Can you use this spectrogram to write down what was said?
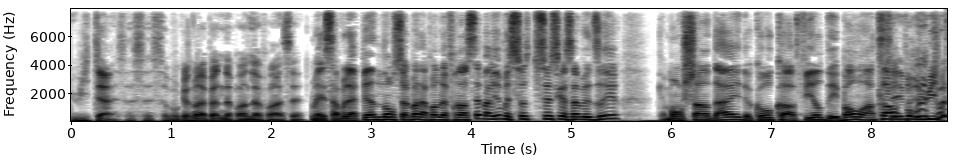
8 ans. Ça, ça, ça vaut quasiment la peine d'apprendre le français. Mais ça vaut la peine non seulement d'apprendre le français, Mario, mais ça, tu sais ce que ça veut dire? Que mon chandail de Cole Caulfield est bon encore pour vrai, 8 toi, ans.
